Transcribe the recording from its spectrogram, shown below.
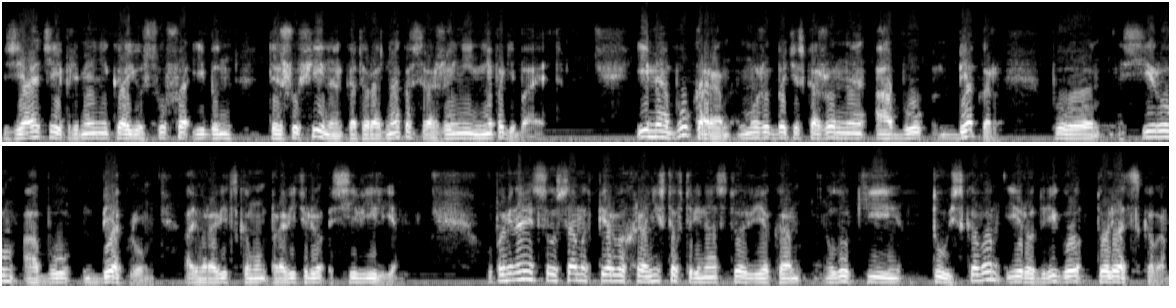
зятя и племянника Юсуфа ибн Тешуфина, который, однако, в сражении не погибает. Имя Букара может быть искаженное Абу Бекр – по Сиру Абу Бекру, альмаравитскому правителю Севилья. Упоминается у самых первых хронистов XIII века Луки Туйского и Родриго Толецкого.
